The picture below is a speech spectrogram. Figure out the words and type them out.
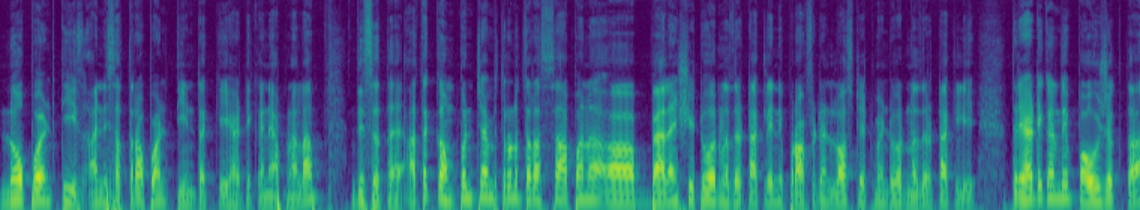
नऊ पॉईंट तीस आणि सतरा पॉईंट तीन टक्के ह्या ठिकाणी आपल्याला दिसत आहे. आता कंपनीच्या मित्रांनो जर असं आपण बॅलन्स शीटवर नजर टाकली आणि प्रॉफिट अँड लॉस स्टेटमेंटवर नजर टाकली तर ह्या ठिकाणी तुम्ही पाहू शकता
